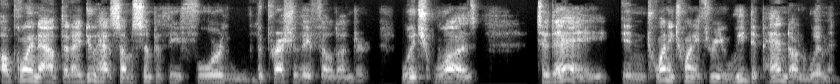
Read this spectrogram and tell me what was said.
I'll point out that I do have some sympathy for the pressure they felt under, which was today in 2023, we depend on women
